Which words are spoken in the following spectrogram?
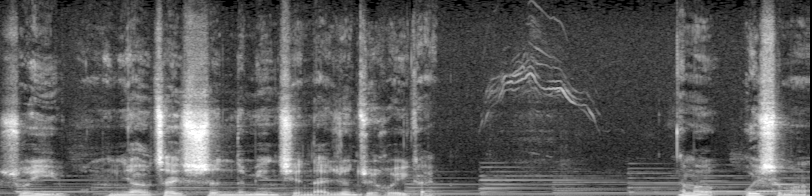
所以我们要在神的面前来认罪悔改。那么为什么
